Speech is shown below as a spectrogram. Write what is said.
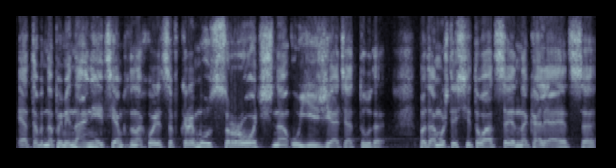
это напоминание тем, кто находится в Крыму, срочно уезжать оттуда. Потому что ситуация накаляется.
